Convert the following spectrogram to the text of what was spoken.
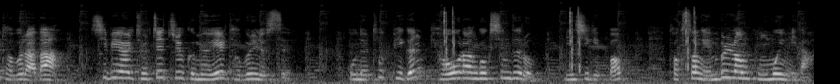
더블하다 12월 둘째 주 금요일 더블 뉴스. 오늘 토픽은 겨울왕국 신드롬, 민식이법, 덕성 엠블럼 공모입니다.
